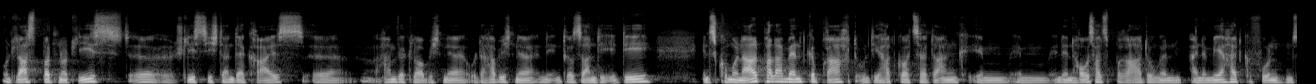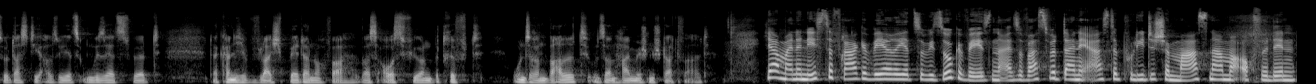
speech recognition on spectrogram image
Und last but not least äh, schließt sich dann der Kreis, äh, haben wir, glaube ich, eine oder habe ich eine, eine interessante Idee ins Kommunalparlament gebracht und die hat Gott sei Dank im, im, in den Haushaltsberatungen eine Mehrheit gefunden, sodass die also jetzt umgesetzt wird. Da kann ich vielleicht später noch was ausführen, betrifft unseren Wald, unseren heimischen Stadtwald. Ja, meine nächste Frage wäre jetzt sowieso gewesen, also was wird deine erste politische Maßnahme auch für den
